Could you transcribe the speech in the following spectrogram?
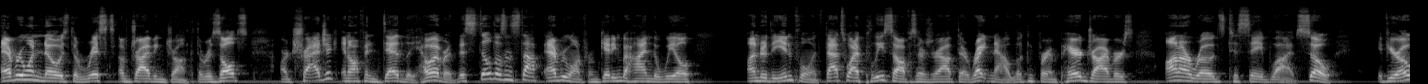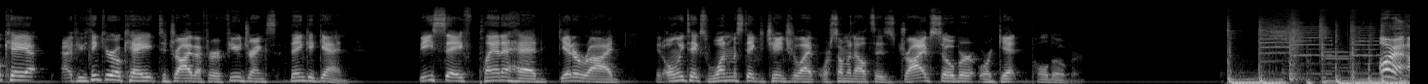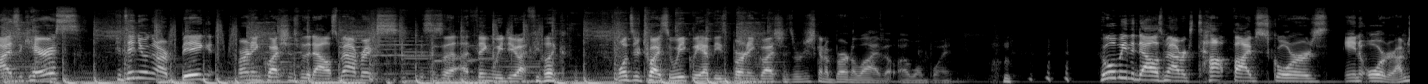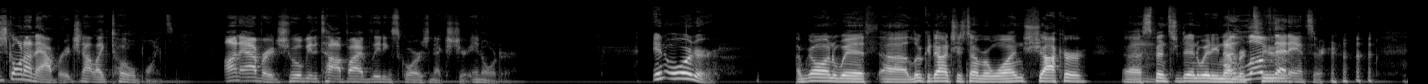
Everyone knows the risks of driving drunk. The results are tragic and often deadly. However, this still doesn't stop everyone from getting behind the wheel under the influence. That's why police officers are out there right now looking for impaired drivers on our roads to save lives. So, if you're okay, if you think you're okay to drive after a few drinks, think again. Be safe, plan ahead, get a ride, It only takes one mistake to change your life or someone else's. Drive sober or get pulled over. All right, Isaac Harris. Continuing our big burning questions for the Dallas Mavericks. This is a, a thing we do. I feel like once or twice a week we have these burning questions. We're just going to burn alive at, at one point. Who will be the Dallas Mavericks' top five scorers in order? I'm just going on average, not like total points. On average, who will be the top five leading scorers next year in order? In order, I'm going with uh, Luka Doncic number one, shocker. Uh, Spencer Dinwiddie number Hmm. I love two. that answer.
